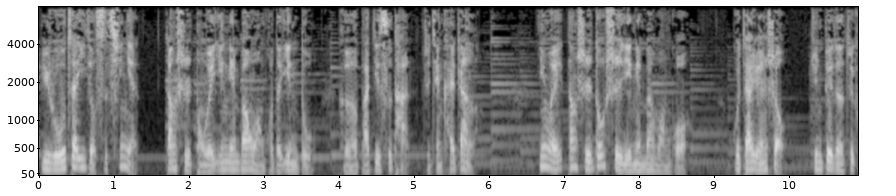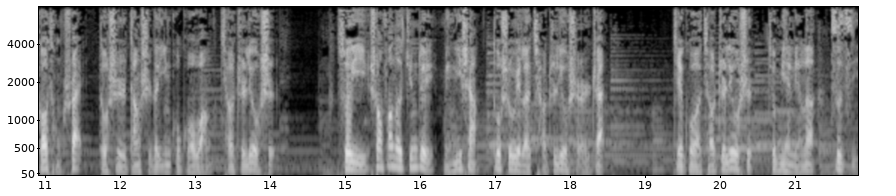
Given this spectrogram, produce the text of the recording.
比如在一九四七年，当时同为英联邦王国的印度。和巴基斯坦之间开战了，因为当时都是英联邦王国，国家元首、军队的最高统帅都是当时的英国国王乔治六世，所以双方的军队名义上都是为了乔治六世而战。结果乔治六世就面临了自己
